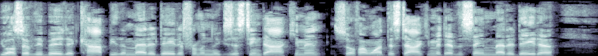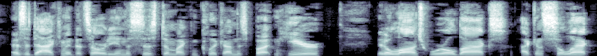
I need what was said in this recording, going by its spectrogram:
You also have the ability to copy the metadata from an existing document. So if I want this document to have the same metadata as a document that's already in the system, I can click on this button here. It'll launch Worldox. I can select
